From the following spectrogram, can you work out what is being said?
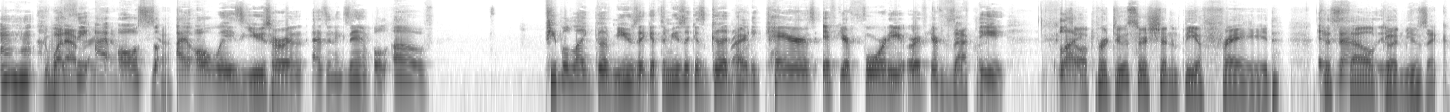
mm-hmm. whatever. See, I know? also yeah. I always use her as an example of people like good music. If the music is good, right? nobody cares if you're 40 or if you're exactly. 50. Like, so a producer shouldn't be afraid to exactly. sell good music.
